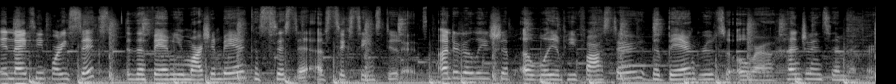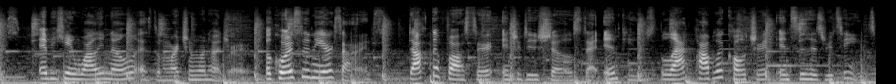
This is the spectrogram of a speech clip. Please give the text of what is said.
In 1946, the FAMU marching band consisted of 16 students. Under the leadership of William P. Foster, the band grew to over 110 members and became widely known as the Marching 100. According to the New York Times, Dr. Foster introduced shows that infused black popular culture into his routines,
